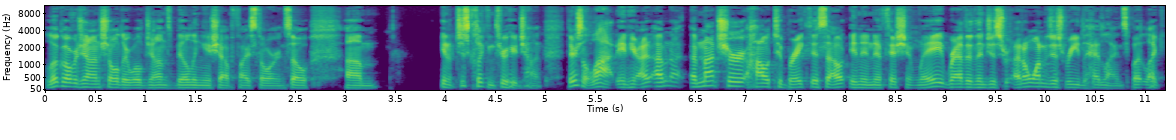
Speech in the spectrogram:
look over Jon's shoulder while Jon's building a Shopify store. And so, um, you know, just clicking through here, Jon, there's a lot in here. I, am not, I'm not sure how to break this out in an efficient way rather than just, I don't want to just read the headlines, but like,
